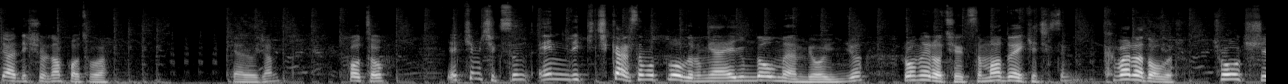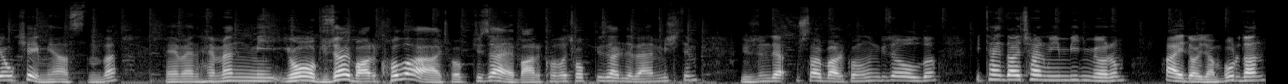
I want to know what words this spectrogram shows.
Geldik şuradan Potova. Gel hocam. Potov. Ya kim çıksın? Enrique çıkarsa mutlu olurum ya. Elimde olmayan bir oyuncu. Romero çıksın. Madueke çıksın. Kvara da olur. Çoğu kişiye okeyim ya aslında. Hemen hemen mi? Yo güzel Barcola. Çok güzel. Barcola çok güzeldi. Beğenmiştim. Yüzünde yapmışlar Barcola'nın güzel oldu. Bir tane daha açar mıyım bilmiyorum. Haydi hocam buradan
